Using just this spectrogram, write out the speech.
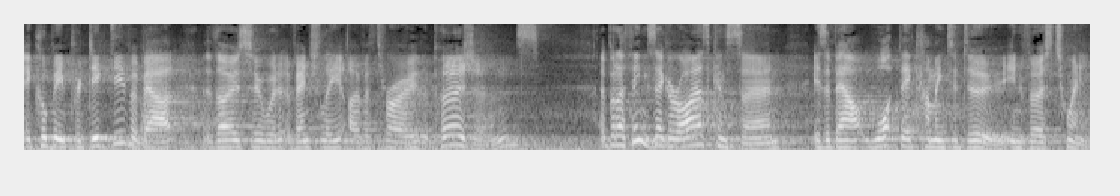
It could be predictive about those who would eventually overthrow the Persians. But I think Zechariah's concern is about what they're coming to do in verse 20.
